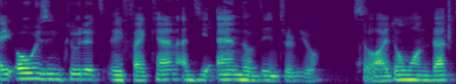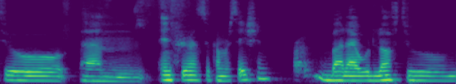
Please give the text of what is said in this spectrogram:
I always include it, if I can, at the end of the interview. So I don't want that to um, influence the conversation, but I would love to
